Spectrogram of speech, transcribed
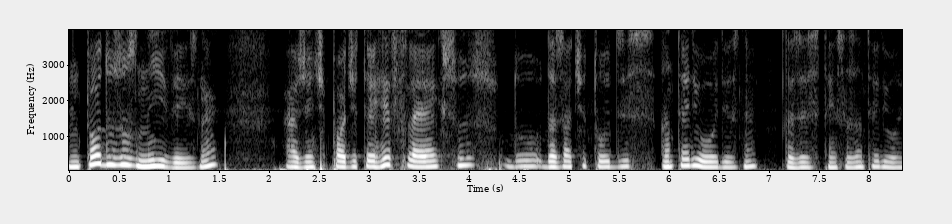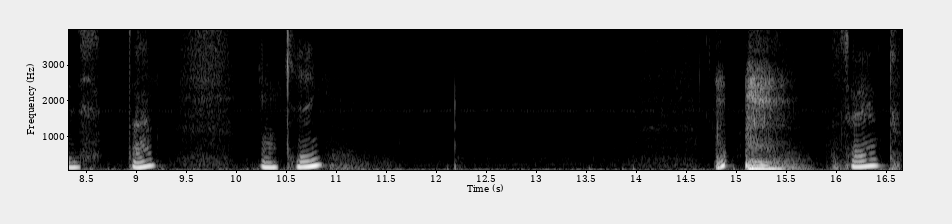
Em todos os níveis, né? a gente pode ter reflexos do, das atitudes anteriores, né? das existências anteriores. Tá? Ok. Certo.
